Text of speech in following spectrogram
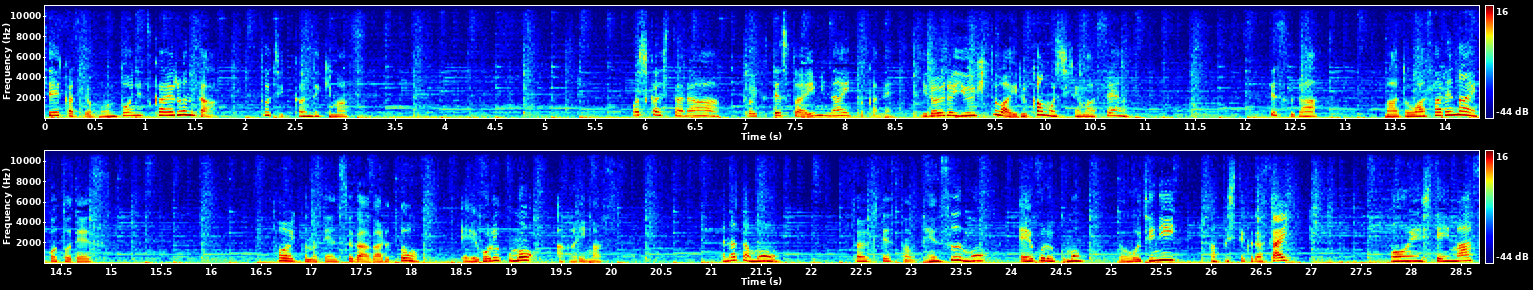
生活で本当に使えるんだと実感できます。もしかしたら TOEIC テストは意味ないとかねいろいろ言う人はいるかもしれません。ですが惑わされないことです。教育の点数が上がると英語力も上がります。あなたも TOEIC テストの点数も英語力も同時にアップしてください。応援しています。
